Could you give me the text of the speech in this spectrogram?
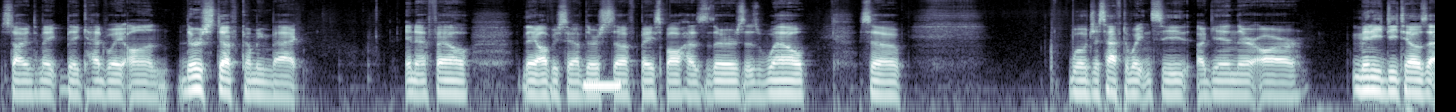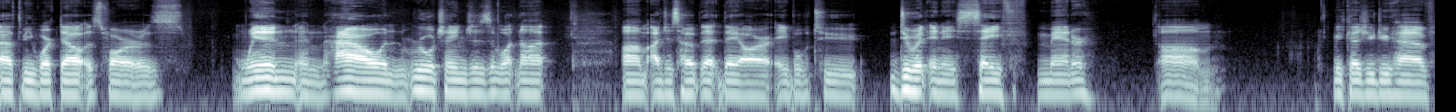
starting to make big headway on their stuff coming back. NFL, they obviously have their stuff. Baseball has theirs as well. So we'll just have to wait and see. Again, there are many details that have to be worked out as far as when and how and rule changes and whatnot. Um, I just hope that they are able to do it in a safe manner. Um, because you do have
